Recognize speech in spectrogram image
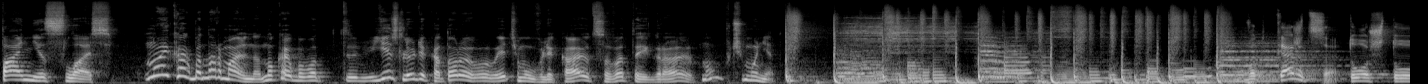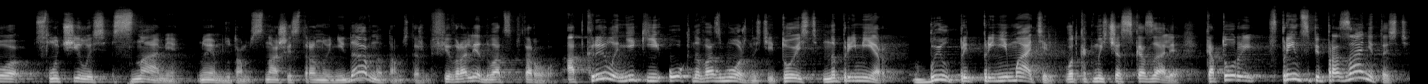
понеслась. Ну и как бы нормально. Ну как бы вот э, есть люди, которые этим увлекаются, в это играют. Ну почему нет? Вот кажется, то, что случилось с нами, ну я имею в виду там с нашей страной недавно, там, скажем, в феврале 22-го, открыло некие окна возможностей. То есть, например, был предприниматель, вот как мы сейчас сказали, который, в принципе, про занятость,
